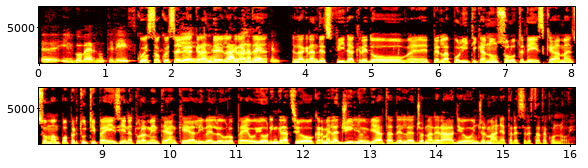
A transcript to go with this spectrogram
eh, il governo tedesco. Questo, questa è la grande, la, grande, la grande, sfida, credo, eh, per la politica non solo tedesca, ma insomma un po' per tutti i paesi e naturalmente anche a livello europeo. Io ringrazio Carmela Giglio, inviata del giornale radio in Germania, per essere stata con noi.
